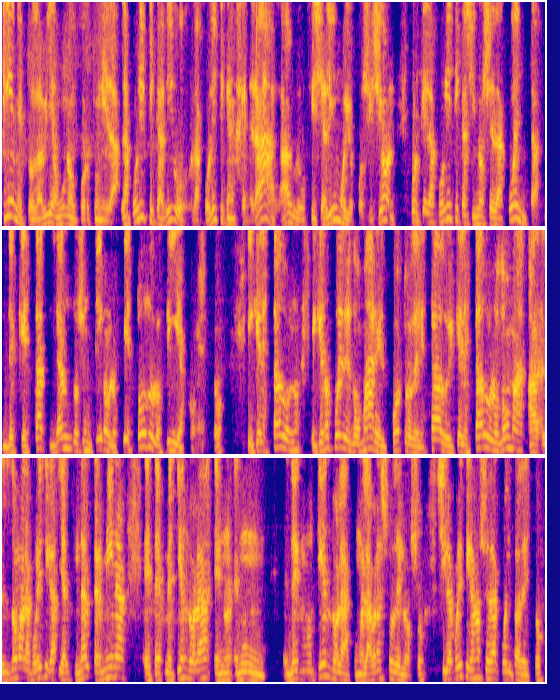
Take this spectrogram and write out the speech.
tiene todavía una oportunidad. La política, digo, la política en general, hablo oficialismo y oposición, porque la política si no se da cuenta de que está tirándose un tiro en los pies todos los días con esto, y que el Estado no, y que no puede domar el potro del Estado y que el Estado lo doma, doma la política y al final termina este, metiéndola en un deglutiéndola como el abrazo del oso, si la política no se da cuenta de esto,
